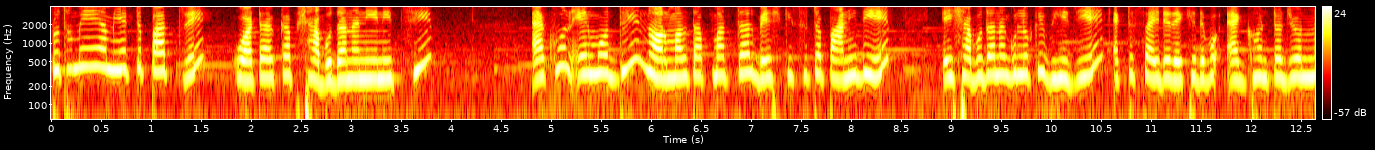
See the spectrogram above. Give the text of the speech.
প্রথমে আমি একটা পাত্রে কোয়ার্টার কাপ সাবুদানা নিয়ে নিচ্ছি। এখন এর মধ্যে নর্মাল তাপমাত্রার বেশ কিছুটা পানি দিয়ে এই সাবুদানাগুলোকে ভিজিয়ে একটা সাইডে রেখে দেব এক ঘণ্টার জন্য।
